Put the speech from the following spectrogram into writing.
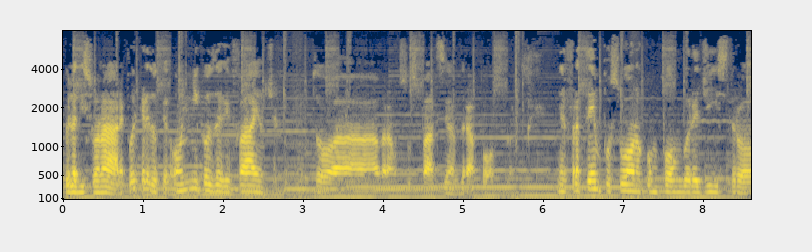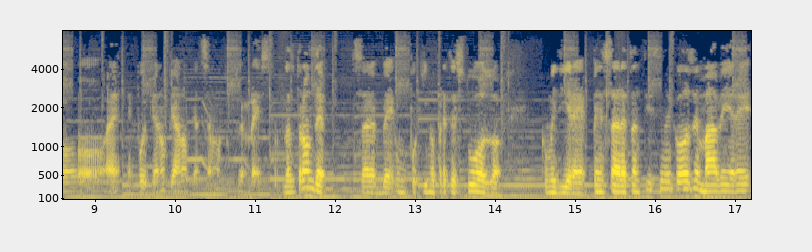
quella di suonare. Poi credo che ogni cosa che fai a un certo punto avrà un suo spazio e andrà a posto. Nel frattempo suono, compongo, registro eh, e poi piano piano piazziamo tutto il resto. D'altronde sarebbe un pochino pretestuoso, come dire, pensare a tantissime cose ma avere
